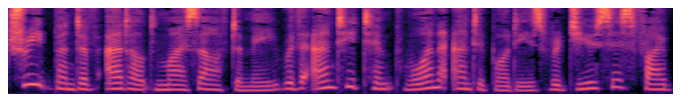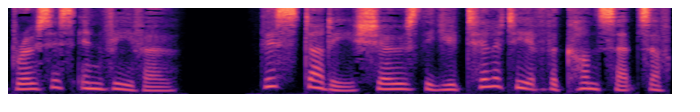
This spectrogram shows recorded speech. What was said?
Treatment of adult mice after MI with anti TIMP1 antibodies reduces fibrosis in vivo. This study shows the utility of the concepts of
